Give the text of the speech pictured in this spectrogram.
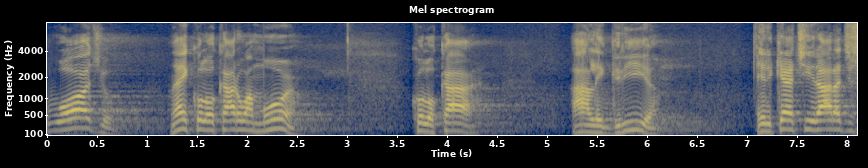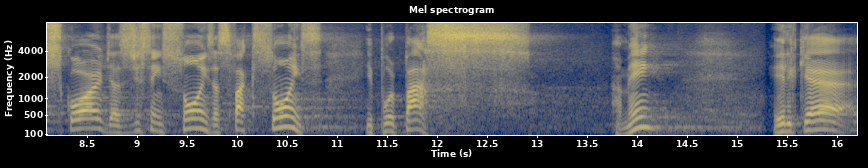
o ódio, né? e colocar o amor, colocar a alegria. Ele quer tirar a discórdia, as dissensões, as facções e pôr paz. Amém? Ele quer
